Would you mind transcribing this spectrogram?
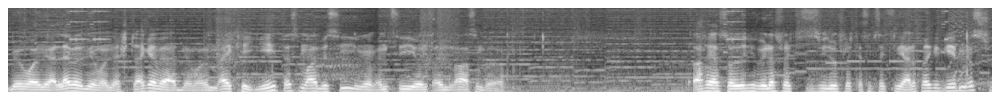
wir wollen ja leveln, wir wollen ja stärker werden, wir wollen Maike jedes Mal besiegen, wenn sie uns einblasen will. Ach ja, soll ich erwähnen, dass vielleicht dieses Video vielleicht erst ab 16 Jahren freigegeben ist.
